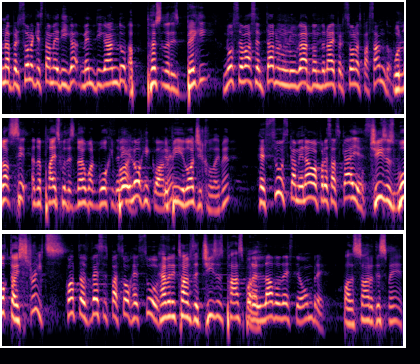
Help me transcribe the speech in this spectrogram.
una persona que está mendiga- mendigando A person that is begging no se va a sentar en un lugar donde no hay personas pasando. will not sit in a place where there's no one walking Sería by. ilógico, It'd be illogical, amen? Jesús caminaba por esas calles. Jesus walked those streets. ¿Cuántas veces pasó Jesús How many times did Jesus pass por by el lado de este hombre? by the side of this man?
